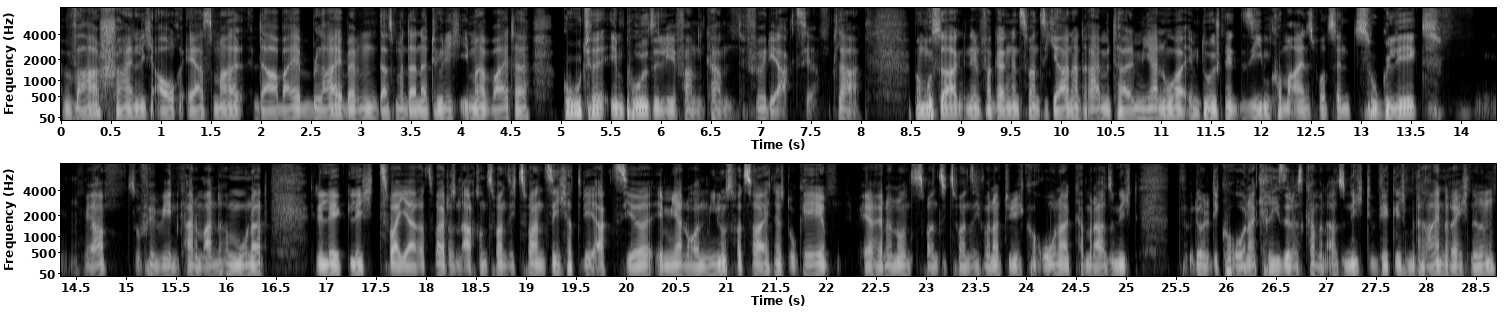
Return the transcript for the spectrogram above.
wahrscheinlich auch erstmal dabei bleiben, dass man dann natürlich immer weiter gute Impulse liefern kann für die Aktie. Klar. Man muss sagen, in den vergangenen 20 Jahren hat Rheinmetall im Januar im Durchschnitt 7,1 Prozent zugelegt. Ja, so viel wie in keinem anderen Monat. Lediglich zwei Jahre 2028, 20 hatte die Aktie im Januar ein Minus verzeichnet. Okay, wir erinnern uns, 2020 war natürlich Corona, kann man also nicht, oder die Corona-Krise, das kann man also nicht wirklich mit reinrechnen.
